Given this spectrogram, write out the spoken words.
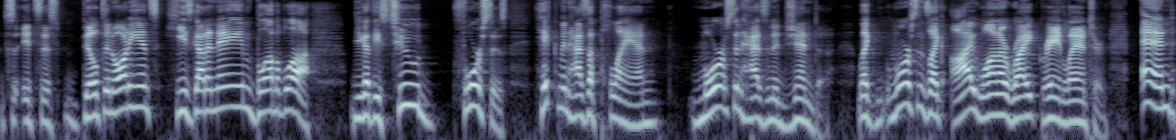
It's, it's this built in audience. He's got a name, blah, blah, blah. You got these two forces. Hickman has a plan, Morrison has an agenda. Like, Morrison's like, I want to write Green Lantern. And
